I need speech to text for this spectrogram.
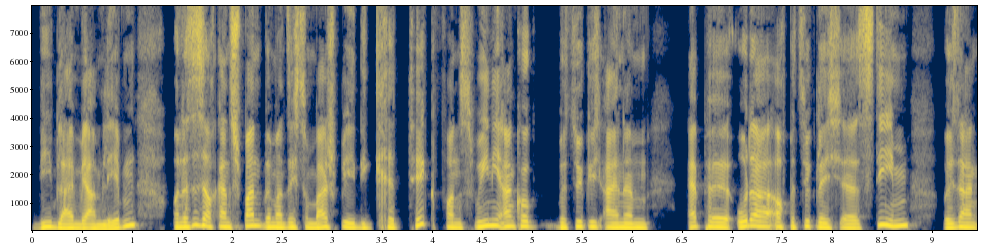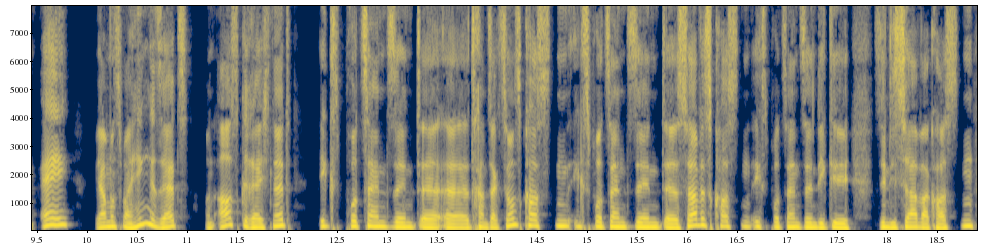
wie bleiben wir am Leben? Und das ist auch ganz spannend, wenn man sich zum Beispiel die Kritik von Sweeney anguckt bezüglich einem Apple oder auch bezüglich äh, Steam, wo sie sagen, ey, wir haben uns mal hingesetzt und ausgerechnet, x Prozent sind äh, äh, Transaktionskosten, x Prozent sind äh, Servicekosten, x Prozent sind die, sind die Serverkosten.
